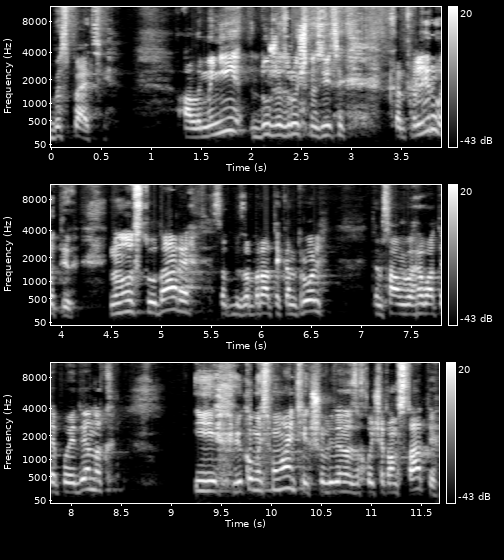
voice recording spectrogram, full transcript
в безпеці. Але мені дуже зручно звідси контролювати, наносити удари, забирати контроль, тим самим вигравати поєдинок. І в якомусь моменті, якщо людина захоче там стати,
